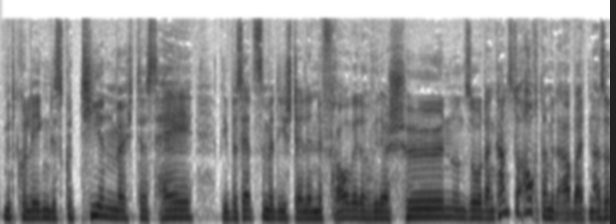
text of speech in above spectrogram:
mit Kollegen diskutieren möchtest, hey, wie besetzen wir die Stelle, eine Frau wäre doch wieder schön und so, dann kannst du auch damit arbeiten. Also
